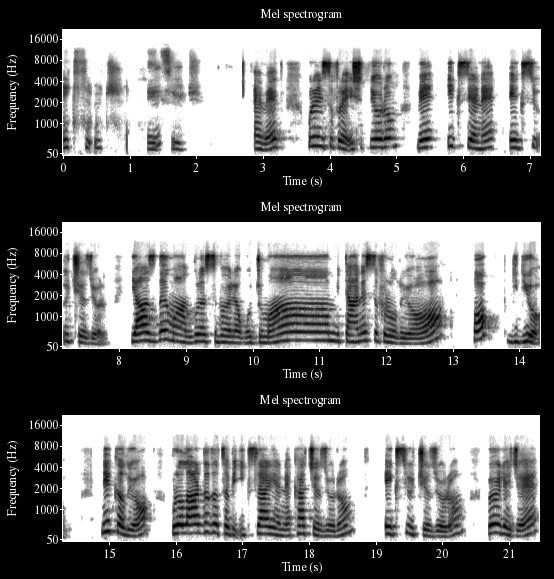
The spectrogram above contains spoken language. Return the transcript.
Eksi 3. eksi 3. Evet. Burayı sıfıra eşitliyorum ve x yerine eksi 3 yazıyorum. Yazdığım an burası böyle kocaman bir tane sıfır oluyor. Hop gidiyor. Ne kalıyor? Buralarda da tabii x'ler yerine kaç yazıyorum? Eksi 3 yazıyorum. Böylece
